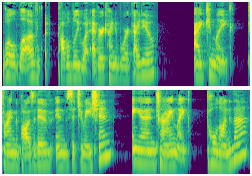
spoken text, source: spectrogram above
will love what, probably whatever kind of work I do. I can like find the positive in the situation and try and like hold on to that.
